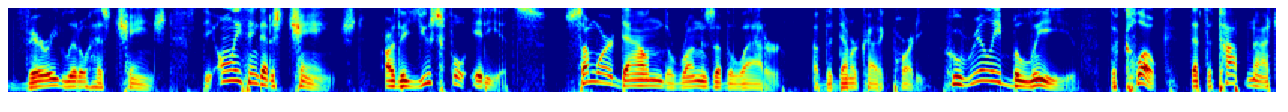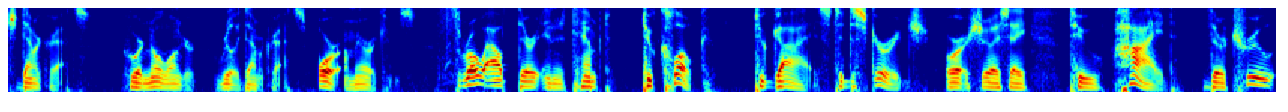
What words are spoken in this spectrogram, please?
Very little has changed. The only thing that has changed are the useful idiots somewhere down the rungs of the ladder of the Democratic Party who really believe the cloak that the top notch Democrats, who are no longer really Democrats or Americans, throw out there in an attempt to cloak, to guise, to discourage, or should I say, to hide their true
